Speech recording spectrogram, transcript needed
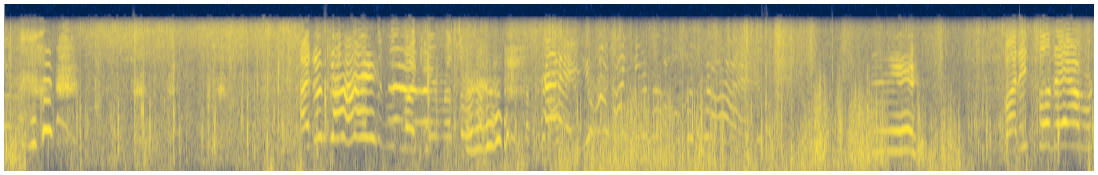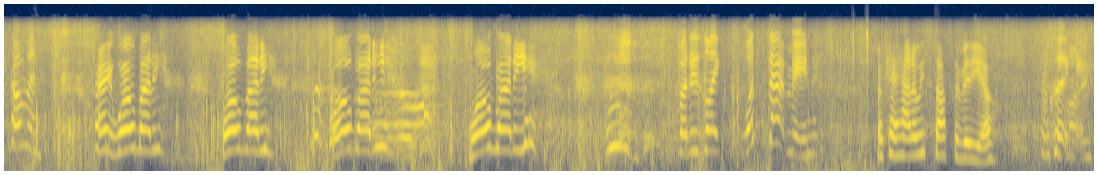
I don't die. This is my camera, sort hey, you have my camera all the time. Buddy, slow down. We're coming. Hey, whoa, buddy. Whoa, buddy. Whoa, buddy. Whoa, buddy. Buddy's like, what's that mean? Okay, how do we stop the video? Click.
